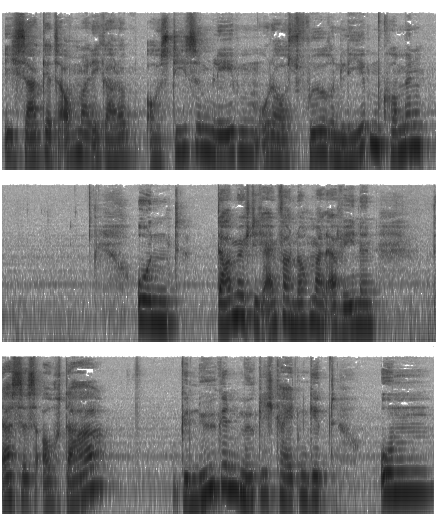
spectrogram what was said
ich sage jetzt auch mal, egal ob aus diesem Leben oder aus früheren Leben kommen. Und da möchte ich einfach nochmal erwähnen, dass es auch da genügend Möglichkeiten gibt, um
